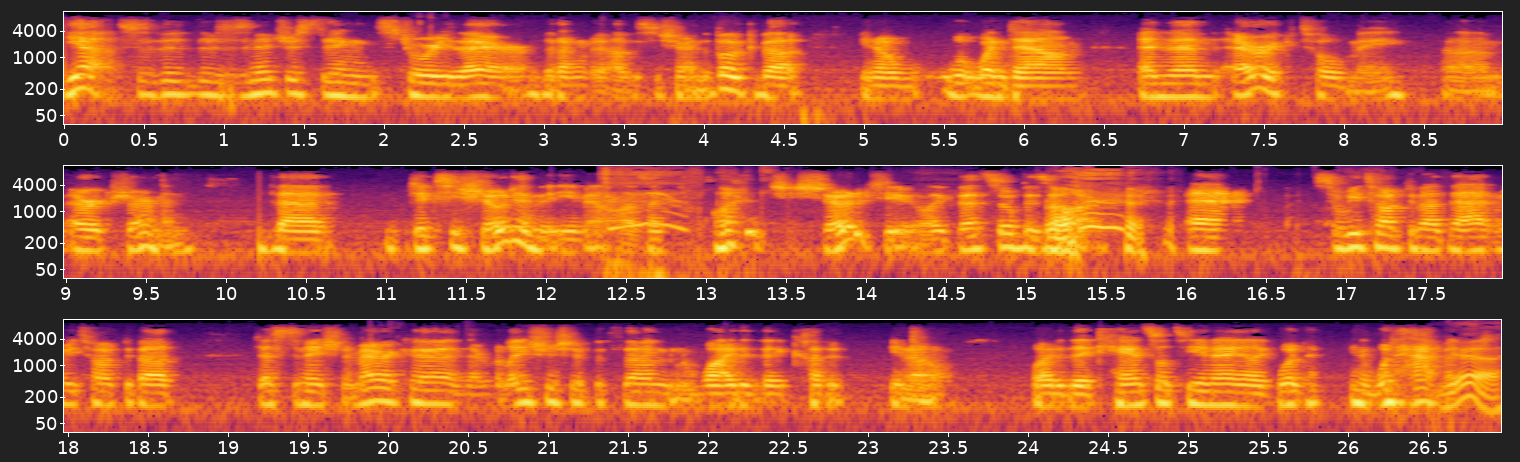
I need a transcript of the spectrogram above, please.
yeah, so the, there's an interesting story there that I'm going to obviously share in the book about, you know, what went down. And then Eric told me, um, Eric Sherman, that Dixie showed him the email. I was like, what? She showed it to you? Like, that's so bizarre. and so we talked about that, and we talked about Destination America and their relationship with them, and why did they cut it, you know, why did they cancel TNA? Like, what, you know, what happened? yeah.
